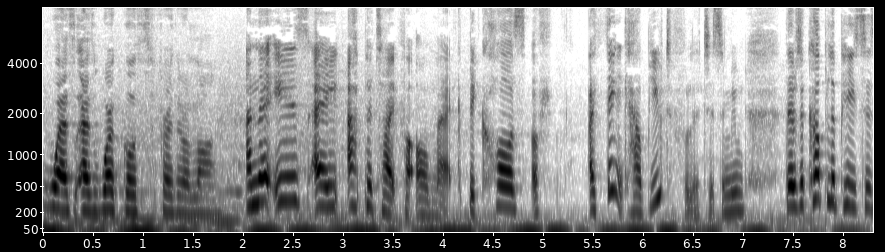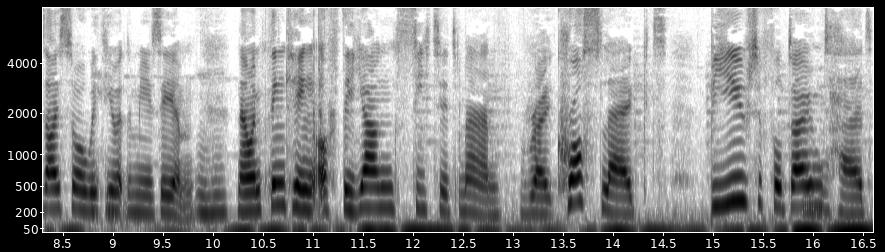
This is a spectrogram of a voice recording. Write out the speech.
well, as, as work goes further along. And there is a appetite for Olmec because of, I think, how beautiful it is. I mean, there's a couple of pieces I saw with you at the museum. Mm-hmm. Mm-hmm. Now I'm thinking of the young seated man, Right. cross-legged, beautiful domed mm-hmm. head,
